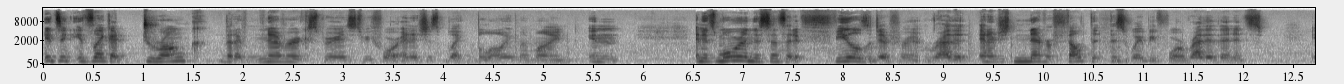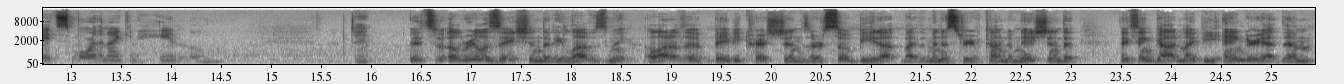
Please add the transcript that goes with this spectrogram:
It's a, it's like a drunk that I've never experienced before, and it's just like blowing my mind. In and it's more in the sense that it feels different rather, and I've just never felt it this way before. Rather than it's it's more than I can handle. Type- It's a realization that he loves me. A lot of the baby Christians are so beat up by the ministry of condemnation that they think God might be angry at them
